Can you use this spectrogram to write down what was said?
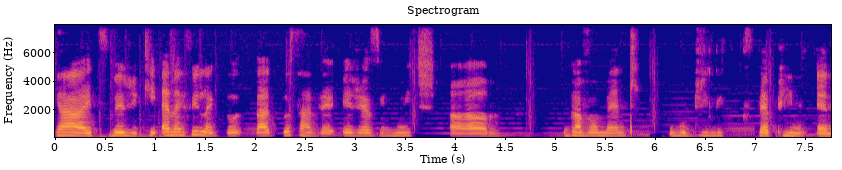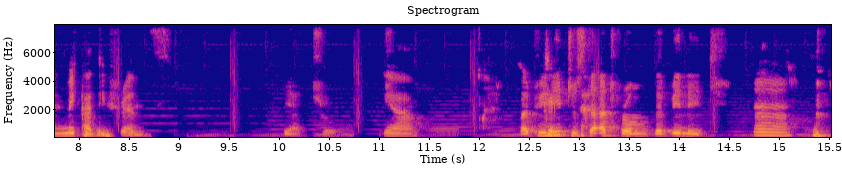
Yeah, it's very key, and I feel like those, that those are the areas in which um, government would really step in and make a difference. Yeah, true. Yeah. But we need to start from the village. Mm,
